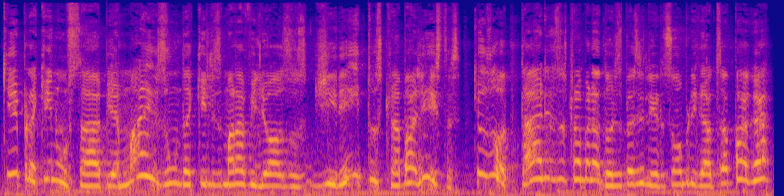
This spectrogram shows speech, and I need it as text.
que para quem não sabe é mais um daqueles maravilhosos direitos trabalhistas que os otários dos trabalhadores brasileiros são obrigados a pagar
